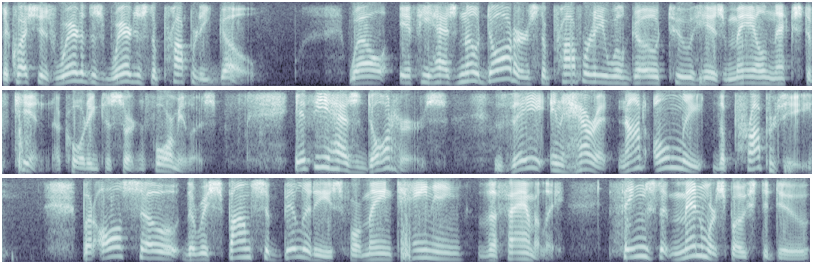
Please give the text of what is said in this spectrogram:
the question is where does where does the property go? Well, if he has no daughters, the property will go to his male next of kin, according to certain formulas. If he has daughters, they inherit not only the property, but also the responsibilities for maintaining the family. Things that men were supposed to do,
